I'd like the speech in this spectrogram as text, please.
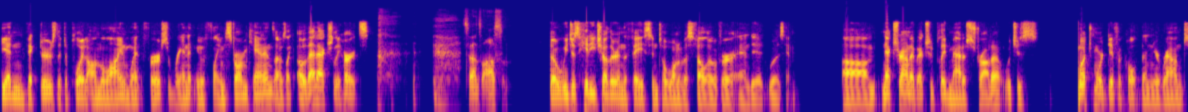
He had Invictors that deployed on the line, went first, ran at me with flamestorm cannons. I was like, oh, that actually hurts. Sounds awesome. So we just hit each other in the face until one of us fell over, and it was him. Um, next round, I've actually played Matastrada, which is much more difficult than your round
